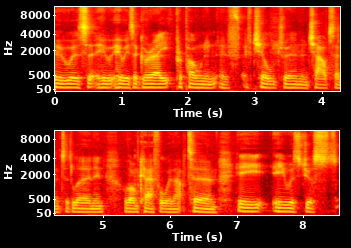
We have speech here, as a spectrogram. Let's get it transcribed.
who was who, who is a great proponent of, of children and child centered learning, although I'm careful with that term. He he was just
